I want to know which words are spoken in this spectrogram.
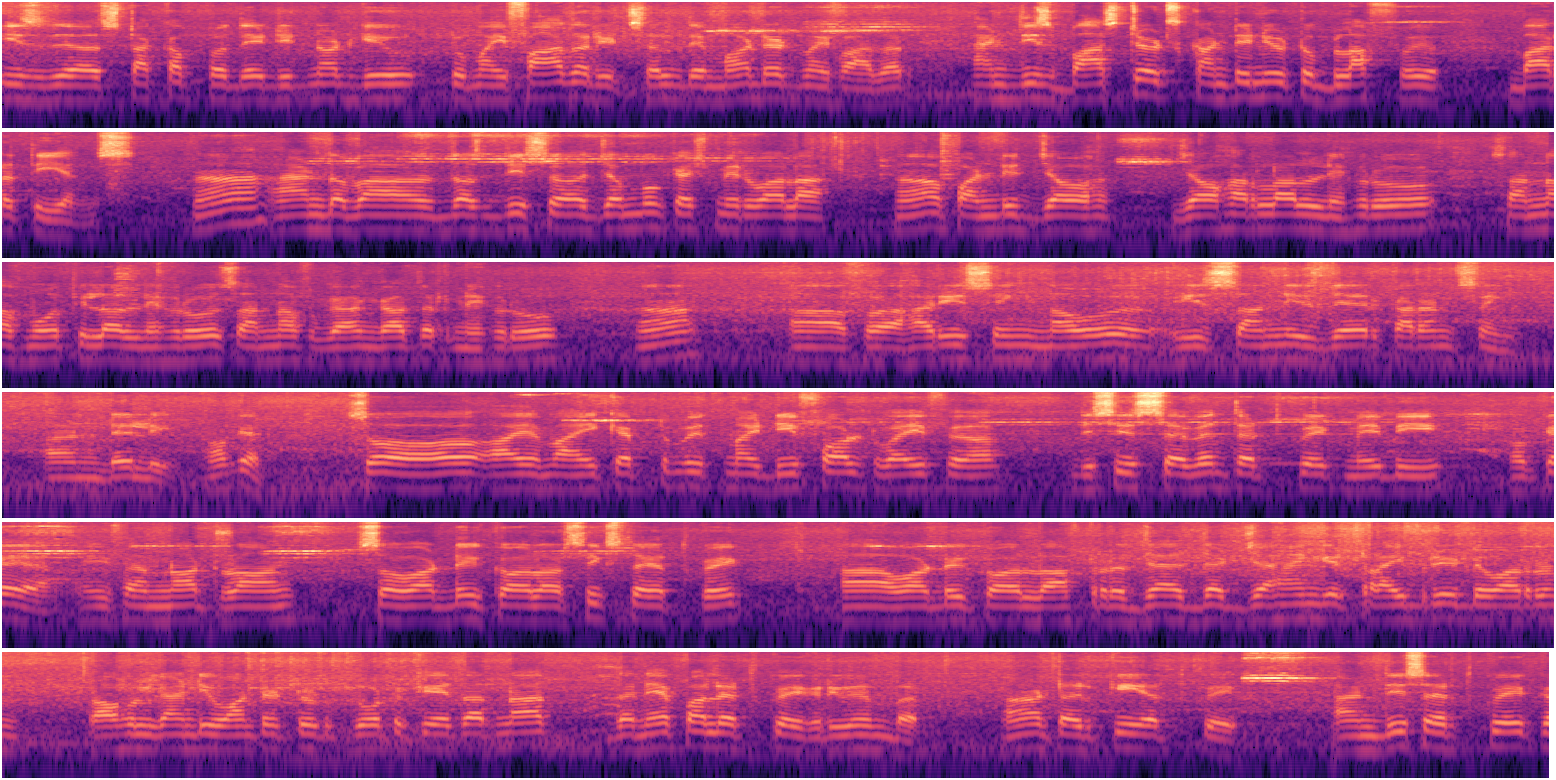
is uh, stuck up. They did not give to my father itself. They murdered my father. And these bastards continue to bluff uh, Bharatiyans uh, and the, uh, this uh, Jammu Kashmir wala uh, Pandit Jawah, Jawaharlal Nehru son of Motilal Nehru, son of Gangadhar Nehru, uh, of Hari Singh. Now his son is there, Karan Singh, and Delhi. Okay, so I am I kept with my default wife. Uh, this is seventh earthquake, maybe. Okay, if I'm not wrong. So what do you call our sixth earthquake? Uh, what do you call after that, that Jahangir tribrid Varun Rahul Gandhi wanted to go to Kedarnath, the Nepal earthquake, remember, Turkey earthquake and this earthquake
